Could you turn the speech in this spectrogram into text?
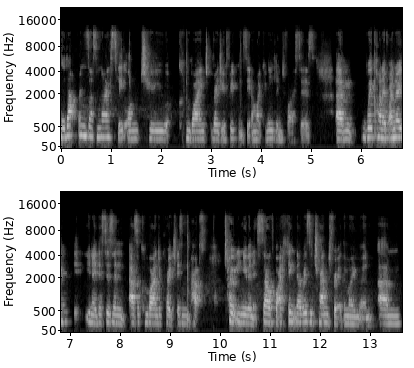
So that brings us nicely on to combined radio frequency and microneedling devices. Um, we're kind of, I know, you know, this isn't as a combined approach, isn't perhaps totally new in itself, but I think there is a trend for it at the moment. Um,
